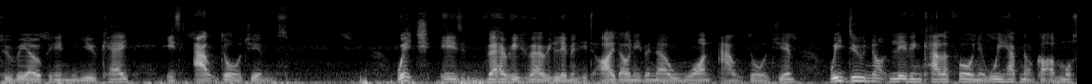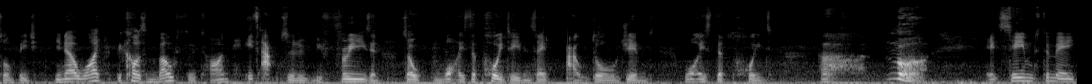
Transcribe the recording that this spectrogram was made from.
to reopen in the UK is outdoor gyms, which is very, very limited. I don't even know one outdoor gym. We do not live in California. We have not got a muscle beach. You know why? Because most of the time it's absolutely freezing. So what is the point even saying outdoor gyms? What is the point? Oh, it seems to me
